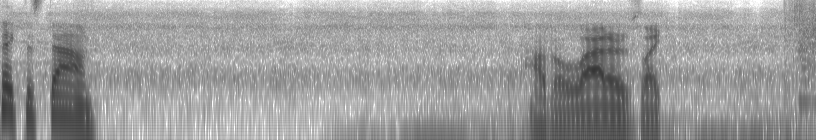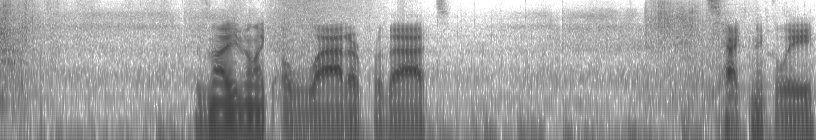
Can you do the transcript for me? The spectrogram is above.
Take this down. Oh, the ladder's like. There's not even like a ladder for that. Technically.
